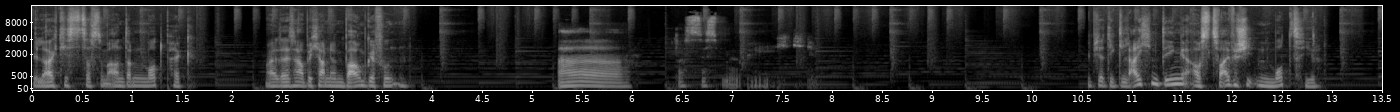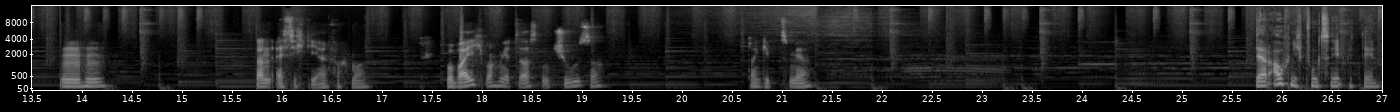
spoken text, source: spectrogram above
Vielleicht ist es aus dem anderen Modpack. Weil das habe ich an einem Baum gefunden. Ah, das ist möglich. Es gibt ja die gleichen Dinge aus zwei verschiedenen Mods hier. Mhm. Dann esse ich die einfach mal. Wobei, ich mache mir jetzt erst einen Juicer. Dann gibt's mehr. Der auch nicht funktioniert mit denen.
